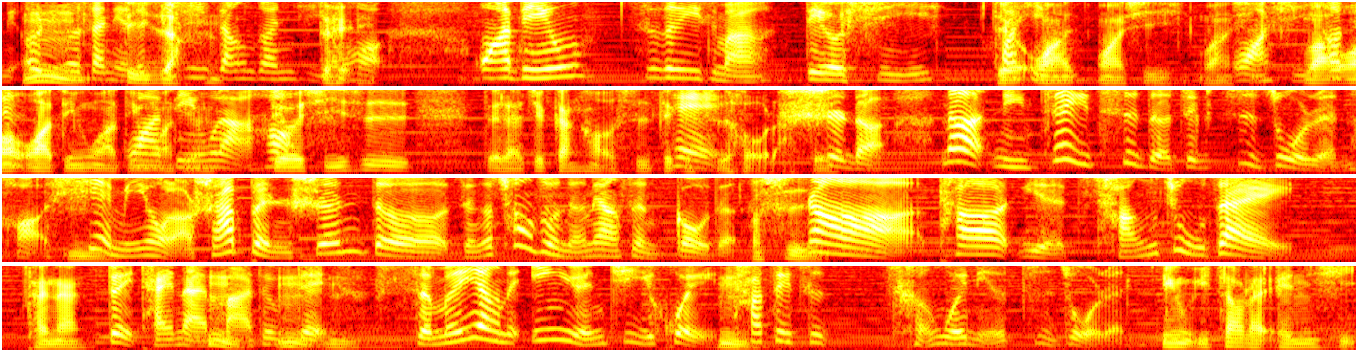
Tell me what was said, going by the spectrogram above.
你二零二三年的第一张。专辑哦，哇丢是这个意思吗？丢西。对，瓦瓦西瓦西。瓦瓦瓦丁瓦丁瓦丁啦，哈，有其是，对了，就刚好是这个时候了。是的，那你这一次的这个制作人哈，谢铭祐老师，他本身的整个创作能量是很够的，是。那他也常住在台南，对台南嘛，对不对？什么样的因缘际会，他这次成为你的制作人？因为一招来演戏。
